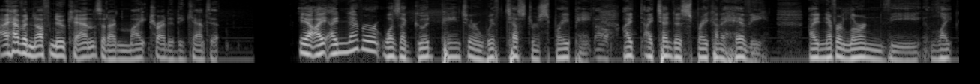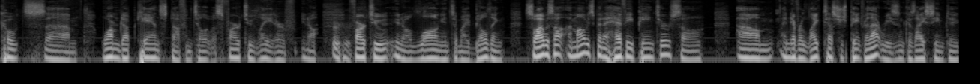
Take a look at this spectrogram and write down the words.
I have enough new cans that I might try to decant it. Yeah, I, I never was a good painter with tester spray paint. Oh. I, I tend to spray kind of heavy. I never learned the light coats, um, warmed up can stuff until it was far too late, or you know, Mhm. far too you know long into my building. So I was I'm always been a heavy painter. So um, I never liked Testor's paint for that reason because I seem to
